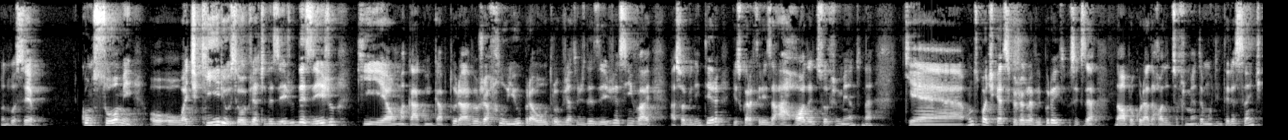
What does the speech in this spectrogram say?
Quando você consome ou, ou adquire o seu objeto de desejo, o desejo que é um macaco incapturável, já fluiu para outro objeto de desejo e assim vai a sua vida inteira. Isso caracteriza a roda de sofrimento, né? que é um dos podcasts que eu já gravei por aí. Se você quiser dar uma procurada, a roda de sofrimento é muito interessante.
